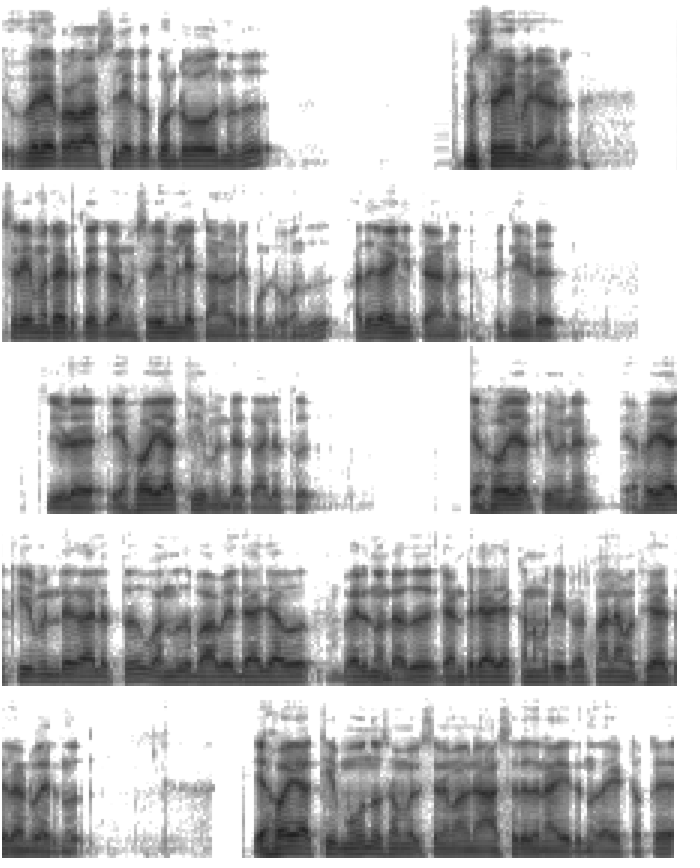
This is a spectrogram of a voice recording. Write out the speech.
ഇവരെ പ്രവാസത്തിലേക്ക് കൊണ്ടുപോകുന്നത് മിസ്രൈമിലാണ് മിസ്രൈമിന്റെ അടുത്തേക്കാണ് മിശ്രൈമിലേക്കാണ് അവരെ കൊണ്ടുപോകുന്നത്. അത് കഴിഞ്ഞിട്ടാണ് പിന്നീട് ഇവിടെ യഹോയാക്കീമിന്റെ കാലത്ത് യഹോയാക്കീമിന് യഹോയാക്കീമിന്റെ കാലത്ത് വന്നത് ബാബേൽ രാജാവ് വരുന്നുണ്ട്. അത് രണ്ട് രാജാക്കന്മാർ ഇരുപത്തിനാലാം അധ്യായത്തിലാണ് വരുന്നത്. യഹോയാക്കി മൂന്ന് സംവത്സരം അവൻ ആശ്രിതനായിരുന്നതായിട്ടൊക്കെ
